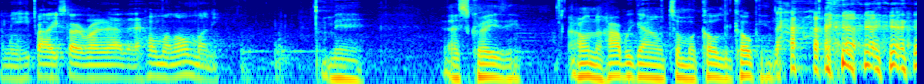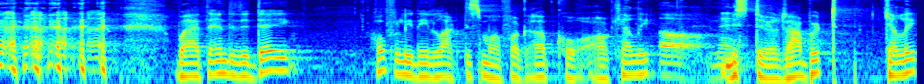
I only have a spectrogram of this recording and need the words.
I mean, he probably started running out of that Home Alone money. Man, that's crazy. I don't know how we got onto Macaulay Culkin. but at the end of the day, hopefully they lock this motherfucker up called R. Kelly. Oh man. Mr. Robert Kelly.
